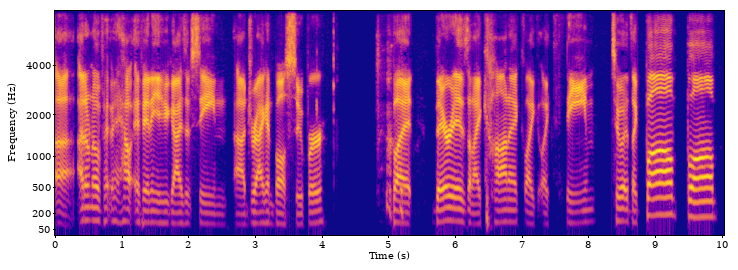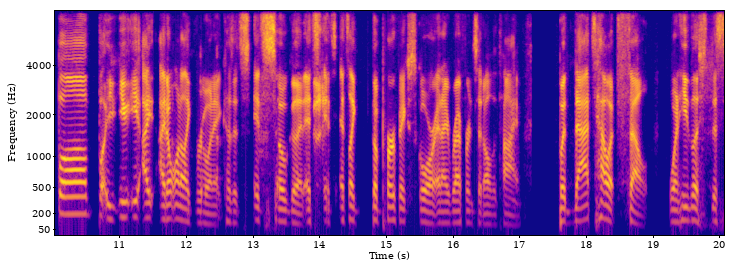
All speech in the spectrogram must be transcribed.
uh I don't know if how if any of you guys have seen uh Dragon Ball Super, but there is an iconic like like theme to it. It's like bump bump bump. But you, you, you- I I don't want to like ruin it because it's it's so good. It's it's it's like the perfect score, and I reference it all the time. But that's how it felt when he this this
